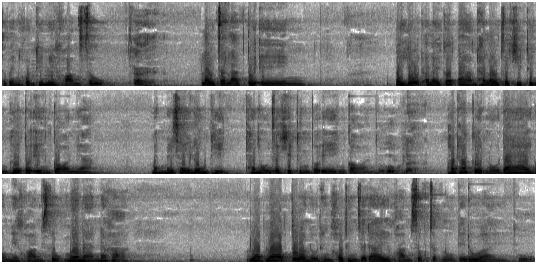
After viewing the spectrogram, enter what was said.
จะเป็นคนที่มีความสุข ใช่ เราจะรักตัวเอง ประโยชน์อะไรก็ตาม ถ้าเราจะคิดถึงเพื่อตัวเองก่อนเนี่ย มันไม่ใช่เรื่องผิด ถ้าหนูจะคิดถึงตัวเองก่อน ถูกละเพราะถ้าเกิดหนูได้หนูมีความสุขเมื่อนั้นนะคะ รอบๆตัวหนูถึงเขาถึงจะได้ความสุขจากหนูไปด้วย ถูก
